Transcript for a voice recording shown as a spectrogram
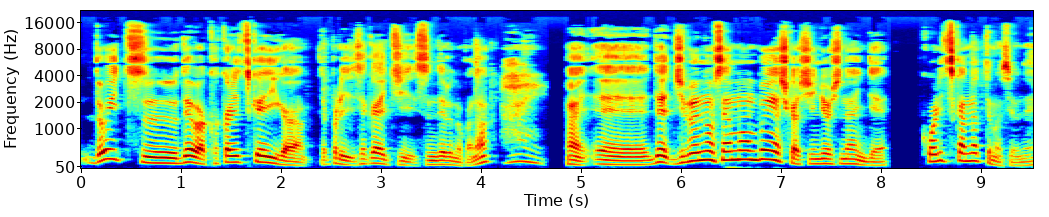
ドイツではかかりつけ医がやっぱり世界一進んでるのかな？はい。はい。えー、で、自分の専門分野しか診療しないんで、効率化になってますよね。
